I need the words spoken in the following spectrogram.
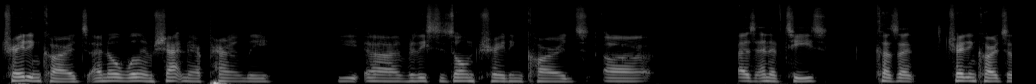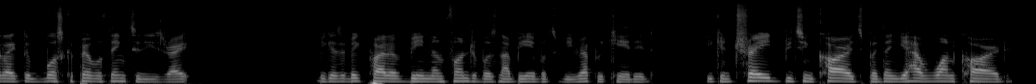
trading cards i know william shatner apparently uh, released his own trading cards uh, as NFTs because uh, trading cards are like the most comparable thing to these, right? Because a big part of being non-fungible is not being able to be replicated. You can trade between cards, but then you have one card,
